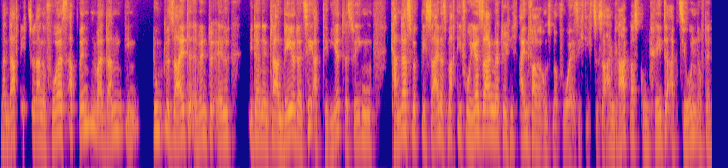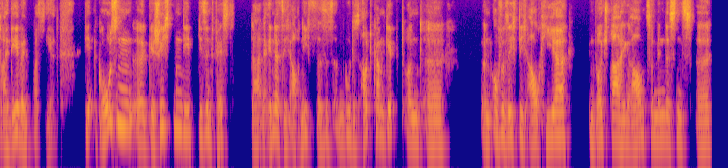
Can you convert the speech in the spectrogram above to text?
Man darf nicht zu lange vorher es abwenden, weil dann die dunkle Seite eventuell wieder den Plan B oder C aktiviert. Deswegen kann das wirklich sein. Das macht die Vorhersagen natürlich nicht einfacher, um es mal vorsichtig zu sagen, gerade was konkrete Aktionen auf der 3D-Welt passiert. Die großen äh, Geschichten, die, die sind fest. Da, da, ändert sich auch nichts, dass es ein gutes Outcome gibt und, äh, und offensichtlich auch hier im deutschsprachigen Raum zumindest äh,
